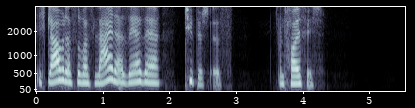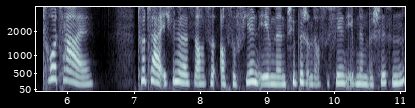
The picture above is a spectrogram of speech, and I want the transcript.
ich glaube, dass sowas leider sehr, sehr typisch ist. Und häufig. Total. Total. Ich finde, das ist auch so, auf so vielen Ebenen typisch und auf so vielen Ebenen beschissen,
